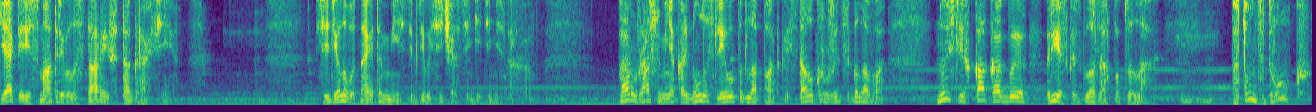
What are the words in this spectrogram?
Я пересматривала старые фотографии. Сидела вот на этом месте, где вы сейчас сидите, мистер Хелл. Пару раз у меня кольнуло слева под лопаткой, стала кружиться голова. Ну и слегка как бы резкость в глазах поплыла. Потом вдруг,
